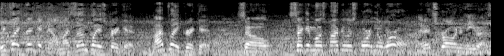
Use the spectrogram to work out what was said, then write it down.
We play cricket now. My son plays cricket. I play cricket. So, second most popular sport in the world, and it's growing in the U.S.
